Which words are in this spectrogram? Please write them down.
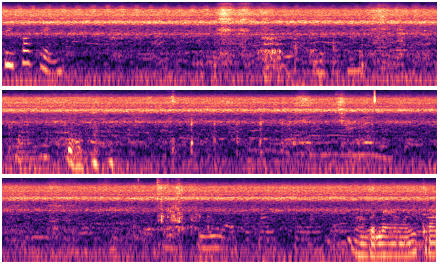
Vem pra frente. Đó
